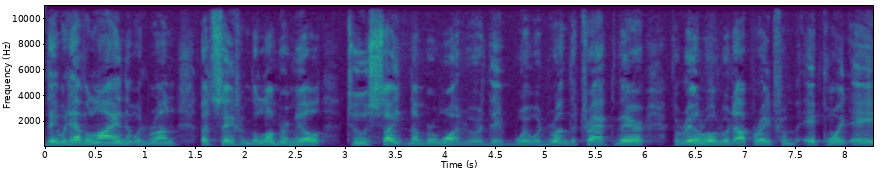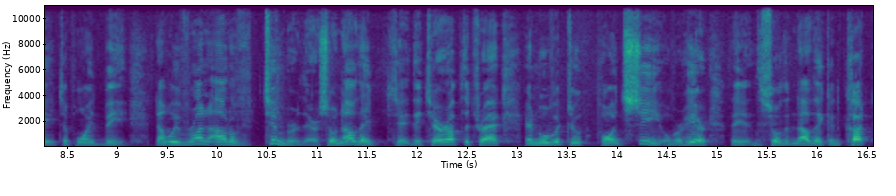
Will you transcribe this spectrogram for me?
They would have a line that would run, let's say, from the lumber mill to site number one, where they would run the track there. The railroad would operate from a point A to point B. Now we've run out of timber there, so now they they tear up the track and move it to point C over here. They, so that now they can cut,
